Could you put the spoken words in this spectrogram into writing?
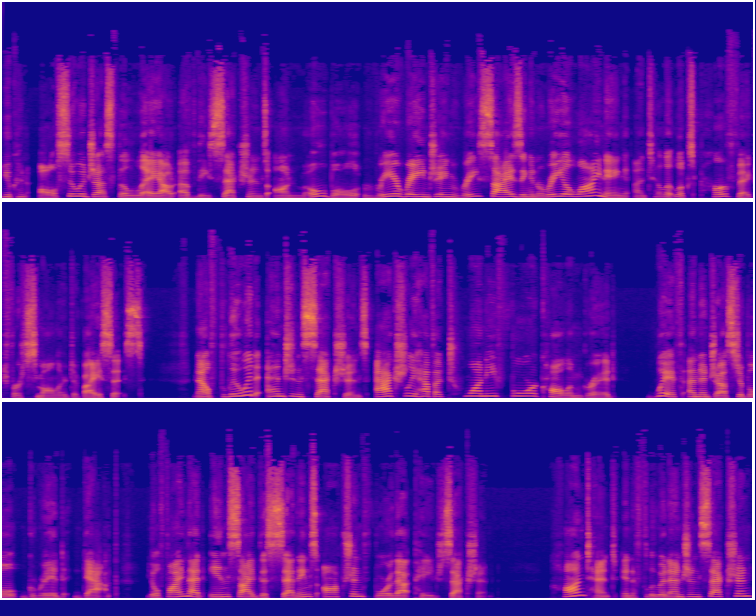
You can also adjust the layout of these sections on mobile, rearranging, resizing, and realigning until it looks perfect for smaller devices. Now, Fluid Engine sections actually have a 24 column grid with an adjustable grid gap. You'll find that inside the settings option for that page section. Content in a Fluid Engine section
